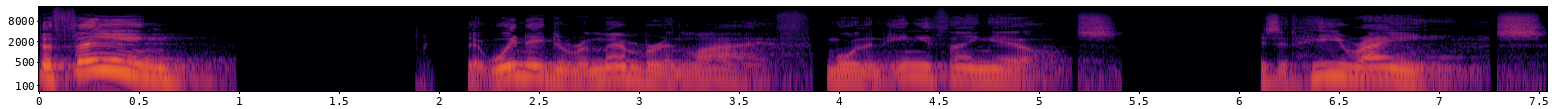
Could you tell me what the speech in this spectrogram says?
The thing that we need to remember in life more than anything else is that He reigns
